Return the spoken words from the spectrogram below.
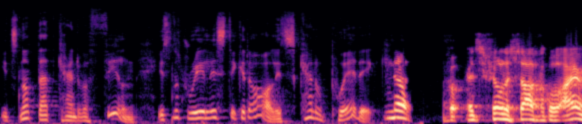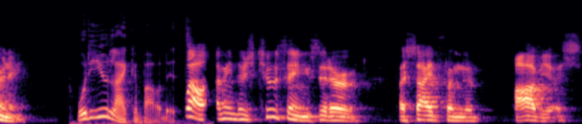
it's not that kind of a film. It's not realistic at all. It's kind of poetic. No, it's philosophical irony. What do you like about it? Well, I mean, there's two things that are, aside from the obvious,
